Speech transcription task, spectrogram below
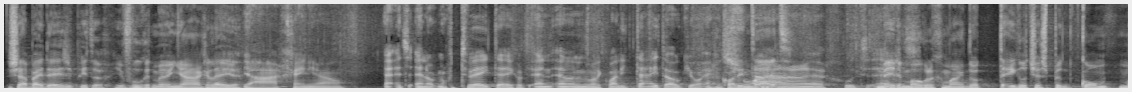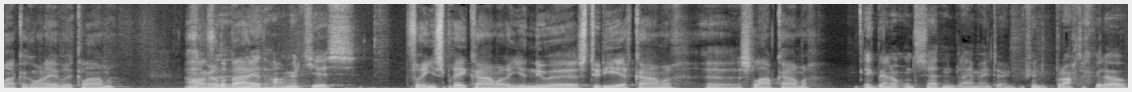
Dus ja, bij deze, Pieter. Je vroeg het me een jaar geleden. Ja, geniaal. En, het, en ook nog twee tegeltjes. En, en wat kwaliteit ook, joh. Echt Kwaliteit. zwaar, eh, goed. echt. Mede mogelijk gemaakt door tegeltjes.com. Maak er gewoon even reclame. Hanger erbij. Met hangertjes. Voor in je spreekkamer, je nieuwe studieerkamer, slaapkamer. Ik ben er ontzettend blij mee, Teun. Ik vind het een prachtig cadeau.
